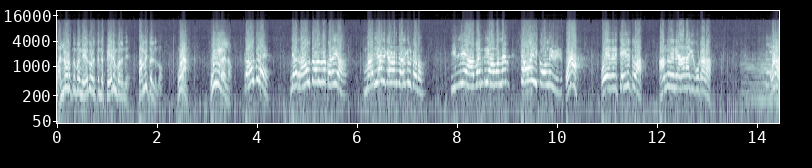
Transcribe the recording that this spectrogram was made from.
വല്ലോടത്തും വന്ന് ഏതൊരുത്തിന്റെ പേരും പറഞ്ഞ് തമ്മിൽ തല്ലുന്നോ ഓടാ ഓടിവിടെല്ലാം റാവുത്തേ ഞാൻ റാവുത്തോട് കൂടെ പറയാ. മര്യാദയ്ക്ക് അവനോട് ഇറങ്ങി വിട്ടോണം. ഇല്ലേ അവന്റെ അവളും ചവയി കോളനി വീഴും. ഓടാ പോയി അങ്ങനെ ചെയ്തിട്ട് വാ. അന്ന് തന്നെ ആണാക്കി കൂട്ടാടാ. ഓടാ.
